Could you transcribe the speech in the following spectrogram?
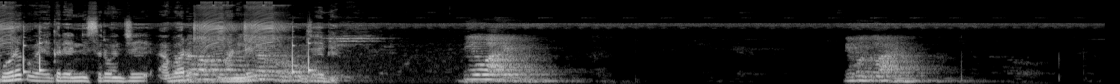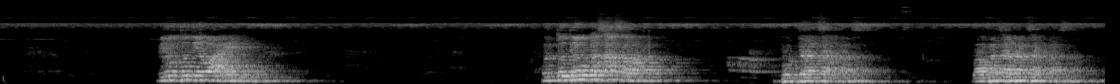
गोरख व्यायकर यांनी सर्वांचे आभार मानले. जय भीम. देव आहे मी म्हणतो आहे. मी म्हणतो देव आहे. पण तो देव कसा असावा? बुद्धांसारखा असावा. बाबासाहेबांसारखा असावा.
